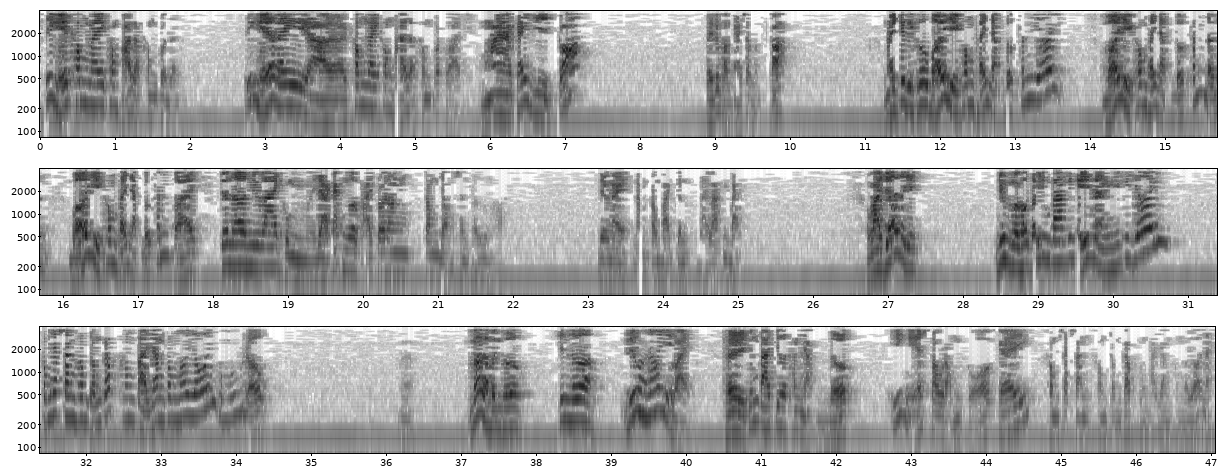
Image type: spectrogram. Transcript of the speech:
Ý nghĩa không đây không phải là không có định. Ý nghĩa ở đây là không đây không phải là không có tuệ. Mà cái gì có thì đức phật ngài xác định có này chứ thì cô bởi vì không thể nhập được thánh giới, bởi vì không thể nhập được thánh định, bởi vì không thể nhập được thánh tuệ, cho nên như lai cùng và các ngươi phải trôi lăn trong dòng sinh tử luân hồi. Điều này nằm trong bài kinh đại bác niết bàn. Và giới là gì? Như người phật tử chúng ta cứ nghĩ rằng những cái giới không sát sanh, không trộm cắp, không tà dâm, không nói dối, không uống rượu. À, Nó là bình thường. Xin thưa, nếu nói như vậy thì chúng ta chưa thâm nhập được ý nghĩa sâu rộng của cái không sát sanh, không trộm cắp, không tà dâm, không nói dối này.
